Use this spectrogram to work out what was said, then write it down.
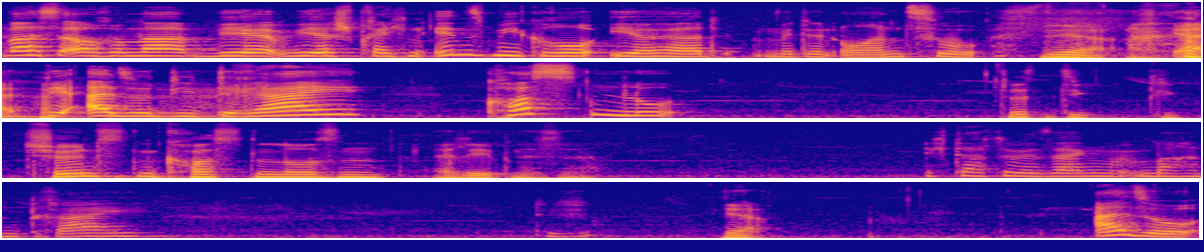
Was auch immer, wir, wir sprechen ins Mikro, ihr hört mit den Ohren zu. Ja, Ja, die, also die drei kostenlos. das die, die schönsten kostenlosen Erlebnisse. Ich dachte, wir sagen, wir machen drei. Die, Ja. also,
